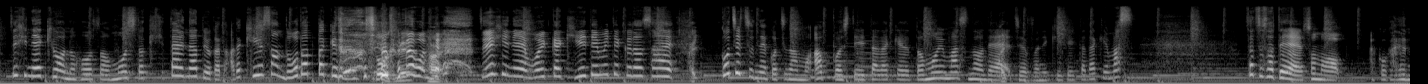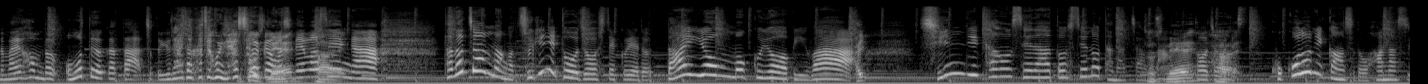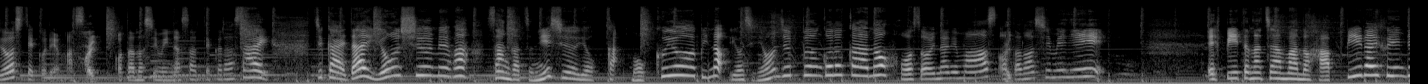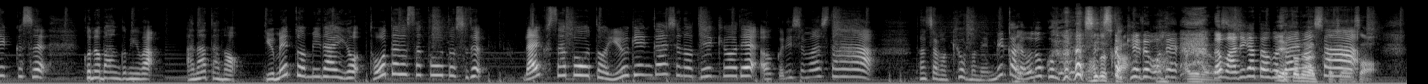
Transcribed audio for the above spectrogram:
ぜひね今日の放送をもう一度聞きたいなという方あれ計算どうだったっけな？とそですねいうう方もね。はい。ぜひねもう一回聞いてみてください、はい。後日ねこちらもアップしていただけると思いますので、はい。十分に聞いていただけます。さてさてその憧れのマイホームと思ってる方ちょっと揺らいだ方もいらっしゃるかもしれませんが、タナちゃんマンが次に登場してくれる第4木曜日は、はい。心理カウンセラーとしてのタナちゃんマン、登場です、心に関するお話をしてくれます、はい。お楽しみになさってください。次回第4週目は3月24日木曜日の4時40分頃からの放送になります、はい。お楽しみに。FP タナちゃんマンのハッピーライフインデックス。この番組はあなたの夢と未来をトータルサポートするライフサポート有限会社の提供でお送りしました。タナちゃんも今日もね目から鱗の話でしたけれどもね、ありがとうございどうもありがとうございました。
